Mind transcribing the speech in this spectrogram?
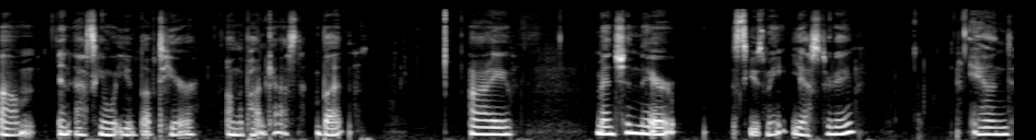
um, and asking what you'd love to hear on the podcast. But I mentioned there, excuse me, yesterday, and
